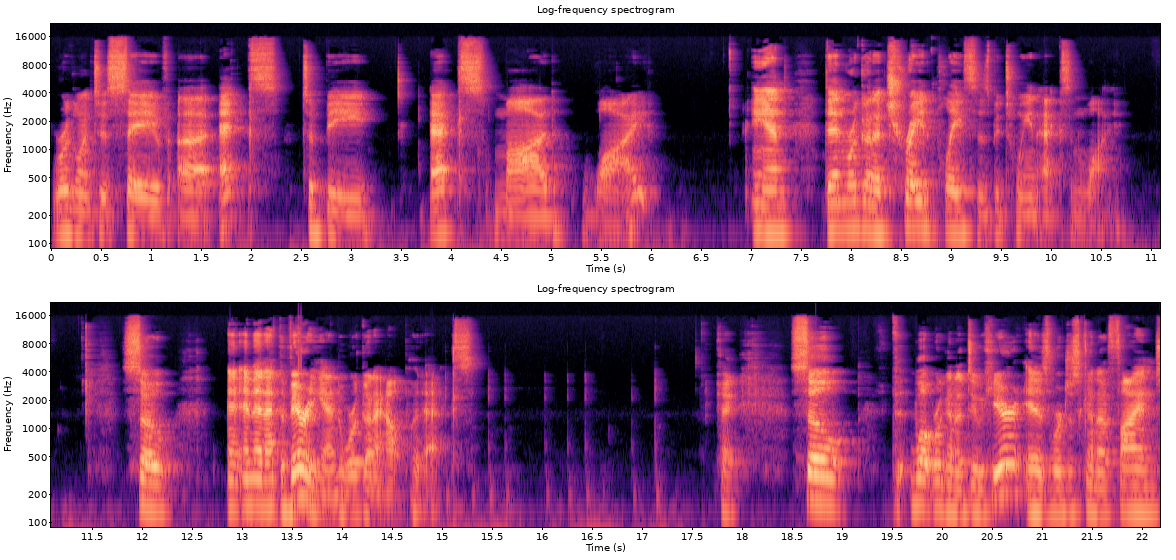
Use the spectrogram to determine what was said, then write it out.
we're going to save uh, x to be x mod y. And then we're going to trade places between x and y. So, and, and then at the very end, we're going to output x. Okay, so what we're going to do here is we're just going to find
